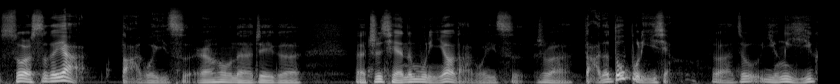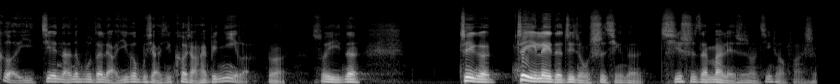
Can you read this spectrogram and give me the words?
索尔斯克亚打过一次，然后呢，这个呃之前的穆里尼奥打过一次，是吧？打的都不理想，是吧？就赢一个，一艰难的不得了，一个不小心客场还被逆了，是吧？所以呢，这个这一类的这种事情呢，其实在曼联身上经常发生。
